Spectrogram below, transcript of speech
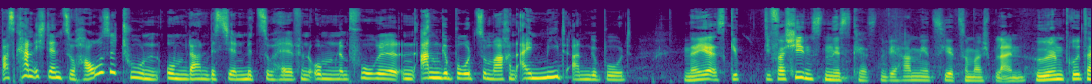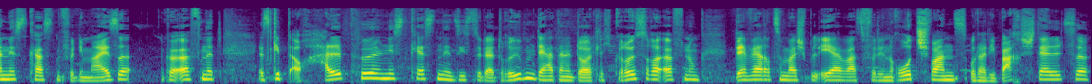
Was kann ich denn zu Hause tun, um da ein bisschen mitzuhelfen, um einem Vogel ein Angebot zu machen, ein Mietangebot? Naja, es gibt die verschiedensten Nistkästen. Wir haben jetzt hier zum Beispiel einen Höhlenbrüter-Nistkasten für die Meise geöffnet. Es gibt auch Halbhöhlen-Nistkästen, den siehst du da drüben. Der hat eine deutlich größere Öffnung. Der wäre zum Beispiel eher was für den Rotschwanz oder die Bachstelze.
